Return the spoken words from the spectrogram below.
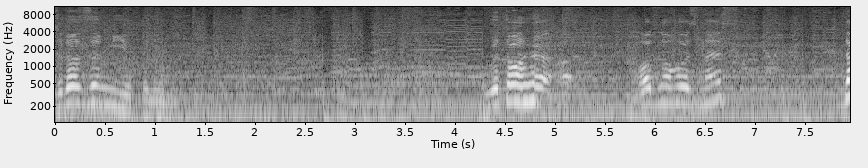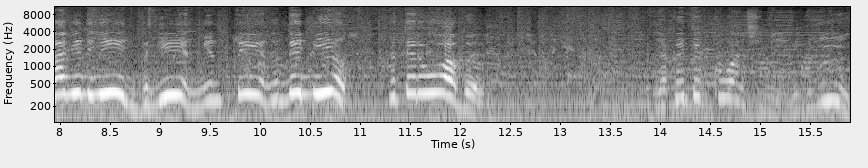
Зрозумів, блін. В итоге одного знес. Да від'їдь, блін, мінти, ну дебіл! Що ти робиш? Який ти кончений, від'їдь.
